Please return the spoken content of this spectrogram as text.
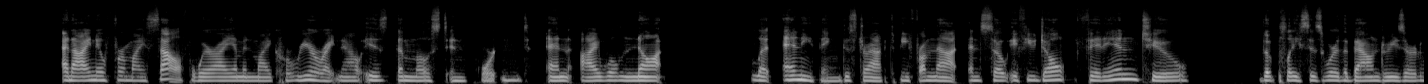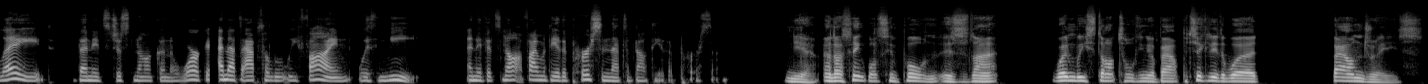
And I know for myself where I am in my career right now is the most important. And I will not let anything distract me from that. And so if you don't fit into the places where the boundaries are laid, then it's just not going to work. And that's absolutely fine with me. And if it's not fine with the other person, that's about the other person. Yeah. And I think what's important is that when we start talking about, particularly the word boundaries,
